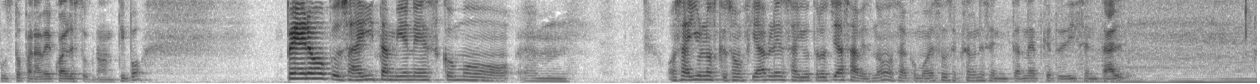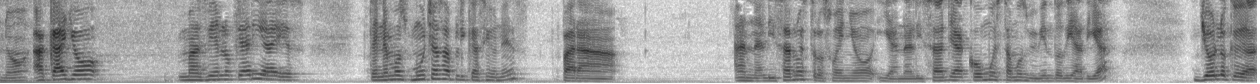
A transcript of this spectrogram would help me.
justo para ver cuál es tu cronotipo. Pero pues ahí también es como... Em, o sea, hay unos que son fiables, hay otros, ya sabes, ¿no? O sea, como esos exámenes en internet que te dicen tal. ¿No? Acá yo, más bien lo que haría es, tenemos muchas aplicaciones para analizar nuestro sueño y analizar ya cómo estamos viviendo día a día. Yo lo que eh,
